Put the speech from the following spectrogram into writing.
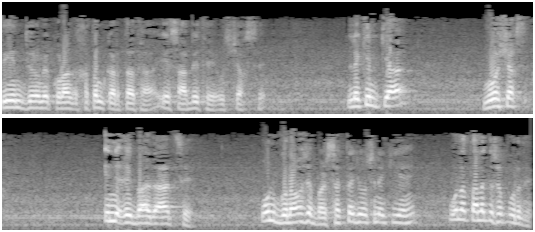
تین دنوں میں قرآن کا ختم کرتا تھا، یہ ثابت ہے اس شخص سے۔ لیکن کیا وہ شخص ان عبادات سے، ان گناہوں سے بچ سکتا ہے جو اس نے کیے ہیں؟ وہ اللہ تعالیٰ کے سپرد ہے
